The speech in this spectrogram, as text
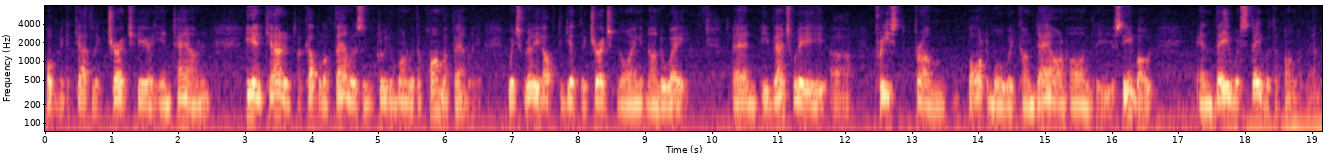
opening a Catholic church here in town. And he encountered a couple of families, including one with the Palmer family, which really helped to get the church going and underway. And eventually, uh, priests from Baltimore would come down on the steamboat and they would stay with the Palmer family.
